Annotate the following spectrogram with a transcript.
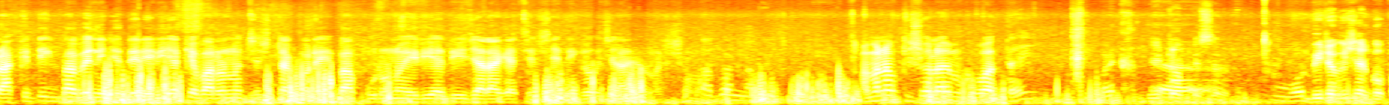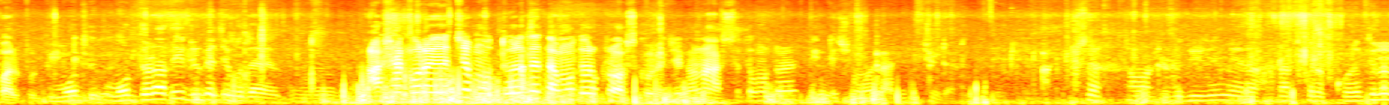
প্রাকৃতিকভাবে নিজেদের এরিয়াকে বাড়ানোর চেষ্টা করে বা পুরনো এরিয়া দিয়ে যারা গেছে সেদিকেও যায় অনেক সময় আমার নাম কিশোরলাল মুখোপাধ্যায়। মানে বিট অফিসার। মধ্য- বিট অফিসার গোপালপুর মধ্যরাতেই ঢুকেছে বোধ হয় আশা করা যাচ্ছে মধ্যরাতে দামোদর ক্রস করেছে কারণ আসতে তো মোটামুটি তিনটে সময় লাগে। কিছুটা আমারটা দিয়ে দিন এরা হঠাৎ করে করে দিল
